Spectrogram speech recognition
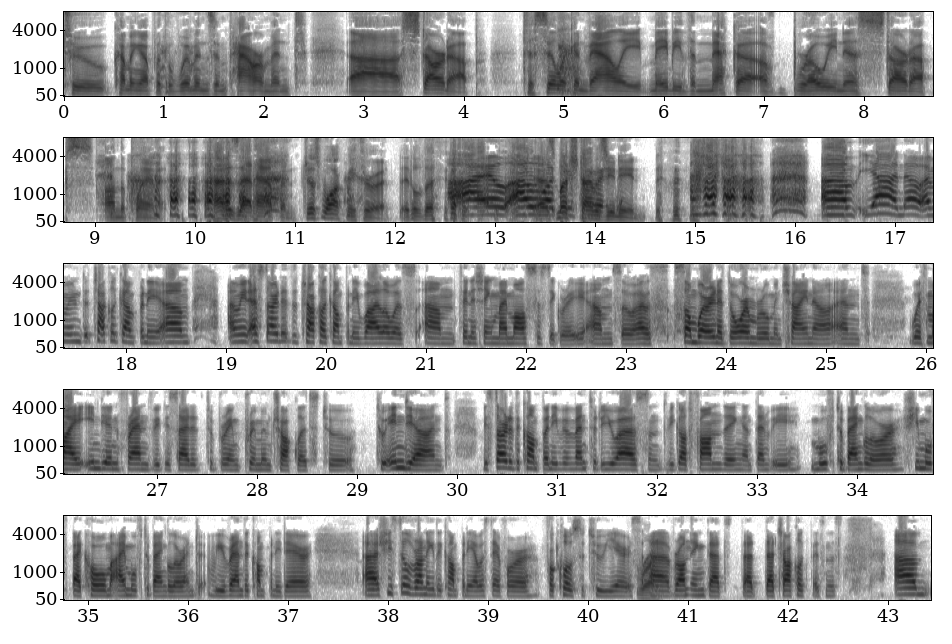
to coming up with a women's empowerment uh, startup to Silicon Valley, maybe the mecca of broiness startups on the planet? How does that happen? Just walk me through it. It'll I'll, I'll walk as much time as you need. Um, yeah, no, I mean the chocolate company. Um, I mean, I started the chocolate company while I was um, finishing my master's degree. Um, so I was somewhere in a dorm room in China, and with my Indian friend, we decided to bring premium chocolate to to India, and we started the company. We went to the U.S. and we got funding, and then we moved to Bangalore. She moved back home. I moved to Bangalore, and we ran the company there. Uh, she's still running the company. I was there for for close to two years, Right. uh, running that that that chocolate business. Um,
